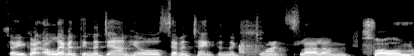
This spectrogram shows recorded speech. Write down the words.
So you got 11th in the downhill, 17th in the giant slalom. Slalom,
